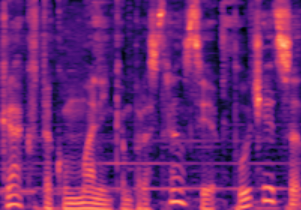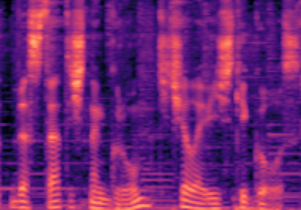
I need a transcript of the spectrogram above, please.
как в таком маленьком пространстве получается достаточно громкий человеческий голос.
